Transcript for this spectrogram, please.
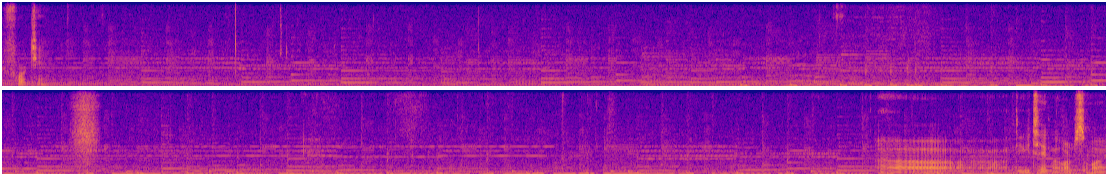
Fourteen. Uh, do you take my orbs away?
